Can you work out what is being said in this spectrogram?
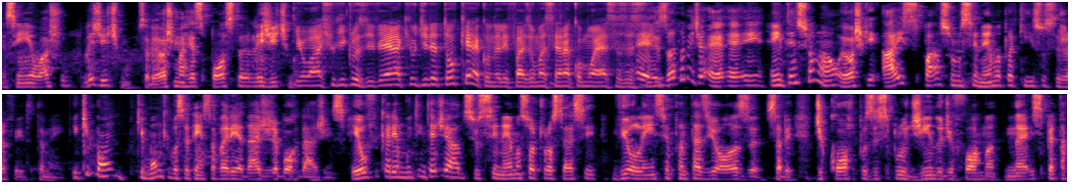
assim, eu acho legítimo, sabe? Eu acho uma resposta legítima. Eu acho que, inclusive, é a que o diretor quer quando ele faz uma cena como essas, assim. É, exatamente, é, é, é, é intencional. Eu acho que há espaço no cinema para que isso seja feito também. E que bom, que bom que você tem essa variedade de abordagens. Eu ficaria muito entediado se o cinema só trouxesse violência fantasiosa, sabe? De corpos explodindo de forma né, espetacular,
